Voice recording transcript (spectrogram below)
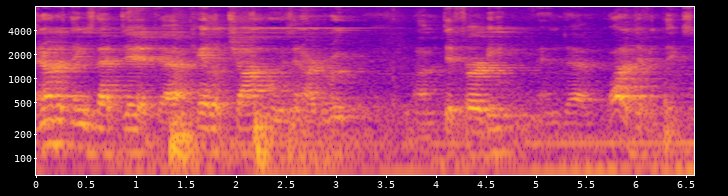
and other things that did. Uh, Caleb Chung, who was in our group, um, did Furby and uh, a lot of different things.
